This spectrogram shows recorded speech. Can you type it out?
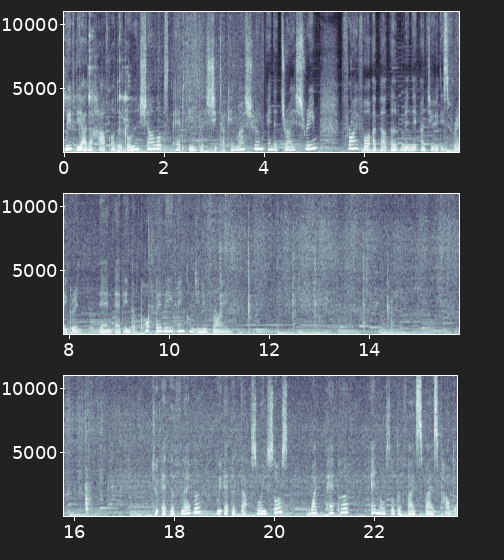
With the other half of the golden shallots, add in the shiitake mushroom and the dried shrimp. Fry for about a minute until it is fragrant. Then add in the pork belly and continue frying. To add the flavor, we add the dark soy sauce, white pepper, and also the 5 spice powder.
